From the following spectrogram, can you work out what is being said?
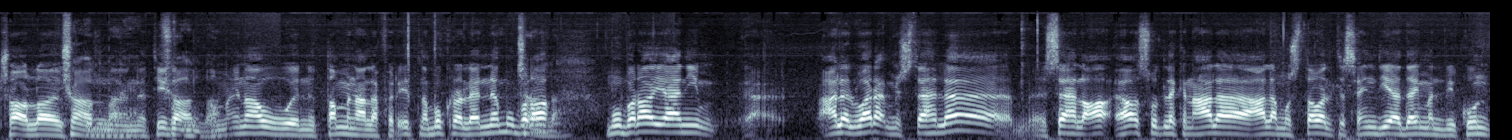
شاء الله إن شاء الله يعني. النتيجه إن شاء الله. مطمئنة ونطمن على فرقتنا بكرة لانها إن شاء مباراه الله مباراة يعني على الورق مش سهلة سهل أقصد لكن على على مستوى ال 90 دقيقة دايما بيكون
